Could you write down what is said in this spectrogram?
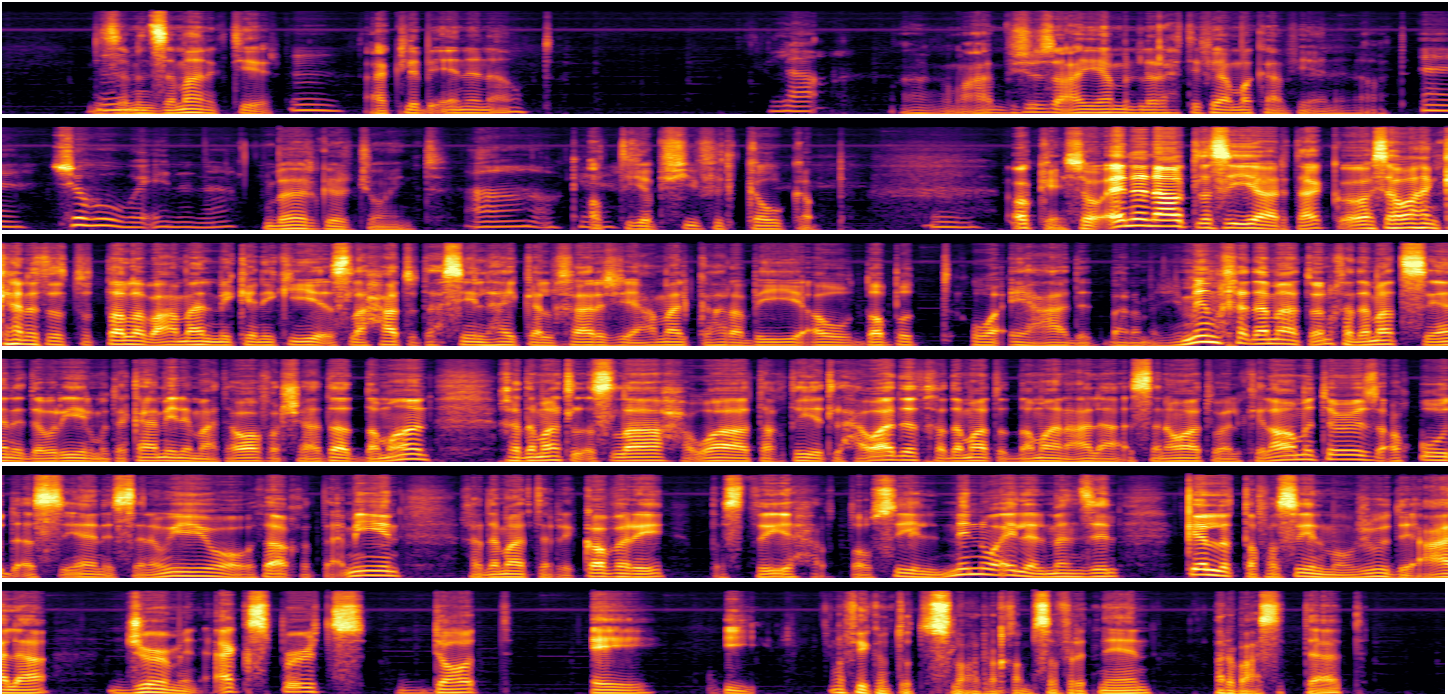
من زمان كتير. اكل ب In-N-Out لا. آه، بجوز أيام اللي رحتي فيها ما كان في In-N-Out إيه. شو هو In-N-Out burger joint آه okay. أطيب شيء في الكوكب. okay. so in out لسيارتك وسواء كانت تتطلب أعمال ميكانيكية إصلاحات وتحسين الهيكل الخارجي أعمال كهربية أو ضبط وإعادة برمجة. من خدماتهم خدمات الصيانة الدورية المتكاملة مع توافر شهادات ضمان خدمات الإصلاح وتغطية الحوادث خدمات الضمان على السنوات وال kilometers عقود الصيانة السنوية ووثائق التأمين خدمات ال recovery تصليح التوصيل من وإلى المنزل. كل التفاصيل موجودة على germanexperts.ae وفيكم تتصلوا على الرقم 02 46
